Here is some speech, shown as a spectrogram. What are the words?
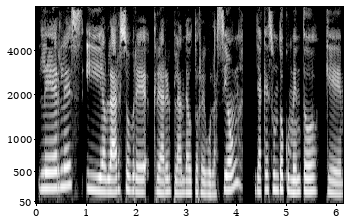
leerles y hablar sobre crear el plan de autorregulación, ya que es un documento que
